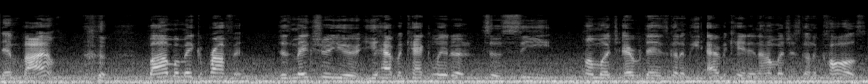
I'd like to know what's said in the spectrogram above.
Then buy them. buy them and make a profit. Just make sure you you have a calculator to see how much everything is going to be advocated and how much it's going to cost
